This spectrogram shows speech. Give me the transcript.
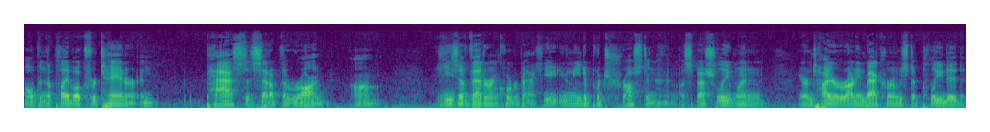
open the playbook for Tanner and pass to set up the run. Um, he's a veteran quarterback. You you need to put trust in him, especially when your entire running back room's depleted.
